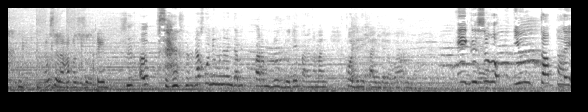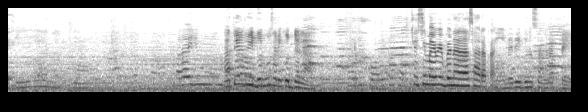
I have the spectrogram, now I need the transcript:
Tapos wala ka pa susuotin. Oops. Nakunin mo na lang damit parang blue-blue din para naman coordinate tayong dalawa. Ano ba? eh, gusto ko yung top lay. Para yung... Ate, ang ribbon mo sa likod na lang. Kasi may ribbon na nasa harapan. Oo, may ribbon na sa harap eh.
